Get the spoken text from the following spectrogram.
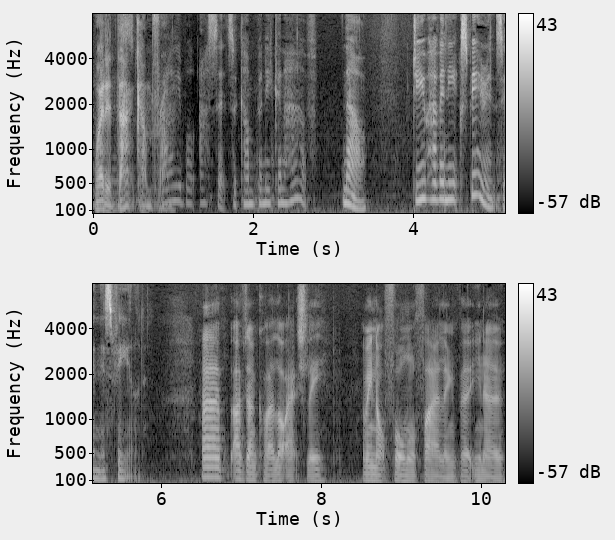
where did that come from? valuable assets a company can have. Now, do you have any experience in this field? Uh, I've done quite a lot, actually. I mean, not formal filing, but, you know,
